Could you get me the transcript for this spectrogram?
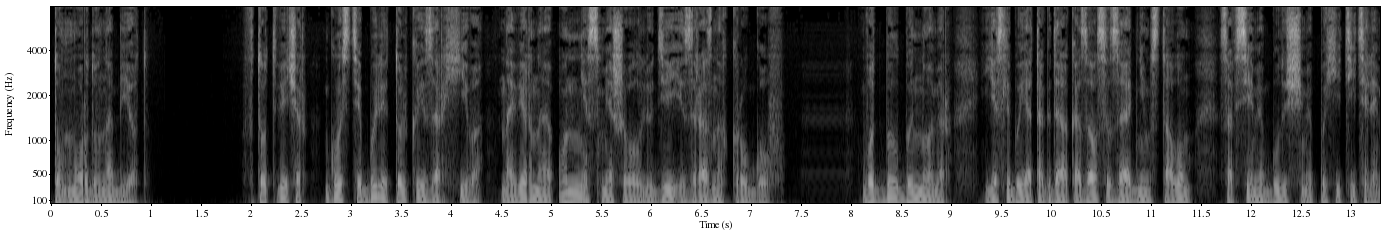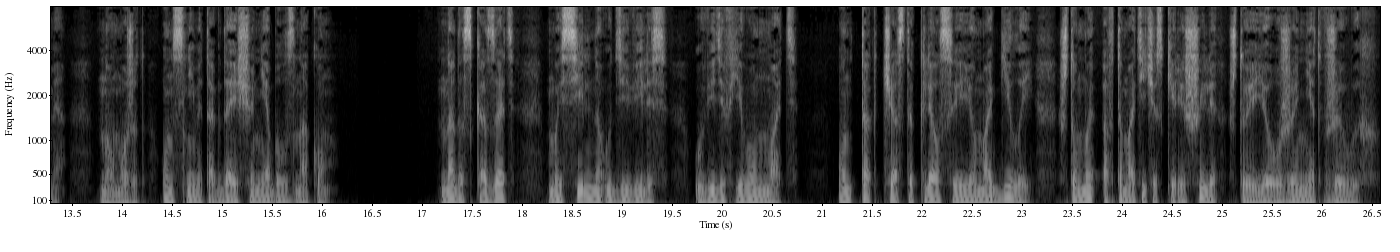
то морду набьет. В тот вечер гости были только из архива, наверное, он не смешивал людей из разных кругов. Вот был бы номер, если бы я тогда оказался за одним столом со всеми будущими похитителями, но, может, он с ними тогда еще не был знаком. Надо сказать, мы сильно удивились, увидев его мать. Он так часто клялся ее могилой, что мы автоматически решили, что ее уже нет в живых.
